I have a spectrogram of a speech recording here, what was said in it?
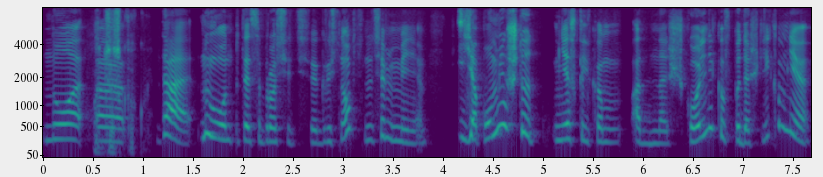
Но... Э, какой. да, ну, он пытается бросить э, грызть ногти, но тем не менее. Я помню, что несколько одношкольников подошли ко мне,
